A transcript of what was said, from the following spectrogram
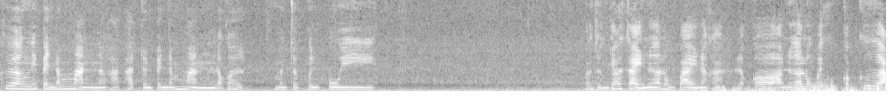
เครื่องนี้เป็นน้ำมันนะคะ ผัดจนเป็นน้ำมัน แล้วก็มันจะเป็นปุยเราถึงจะใส่เนื้อลงไปนะคะ แล้วก็เอาเนื้อลงไปคลุกกับเครื่อง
